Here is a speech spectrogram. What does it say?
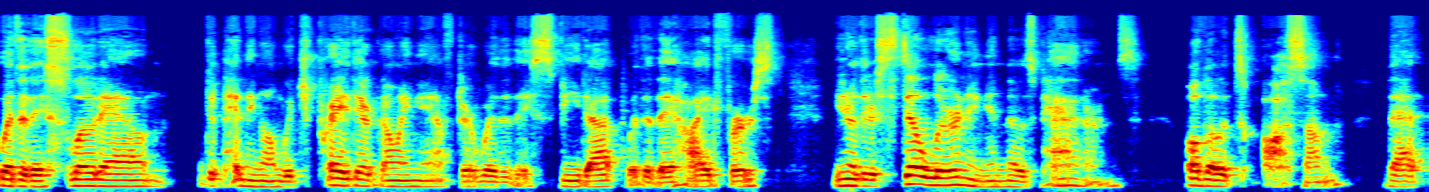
whether they slow down, depending on which prey they're going after, whether they speed up, whether they hide first. You know, they're still learning in those patterns, although it's awesome that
